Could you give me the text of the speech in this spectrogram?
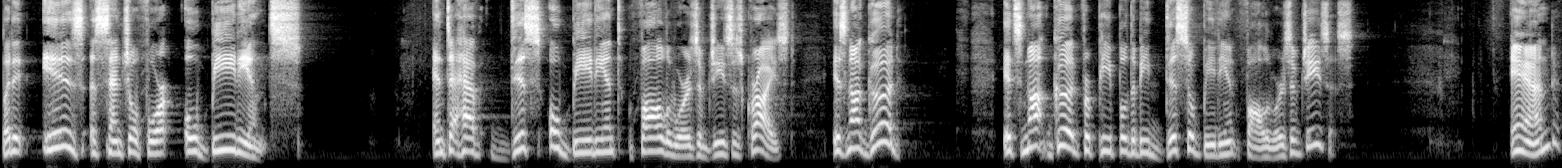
but it is essential for obedience. And to have disobedient followers of Jesus Christ is not good. It's not good for people to be disobedient followers of Jesus. And,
